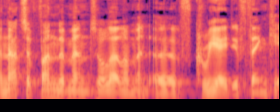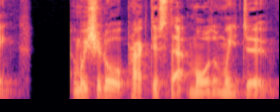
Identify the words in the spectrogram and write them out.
and that's a fundamental element of creative thinking. And we should all practice that more than we do.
